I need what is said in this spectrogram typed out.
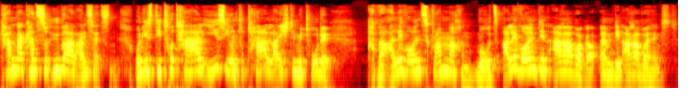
Kanban kannst du überall ansetzen und ist die total easy und total leichte Methode. Aber alle wollen Scrum machen, Moritz. Alle wollen den Araber, ähm, den Araberhengst.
